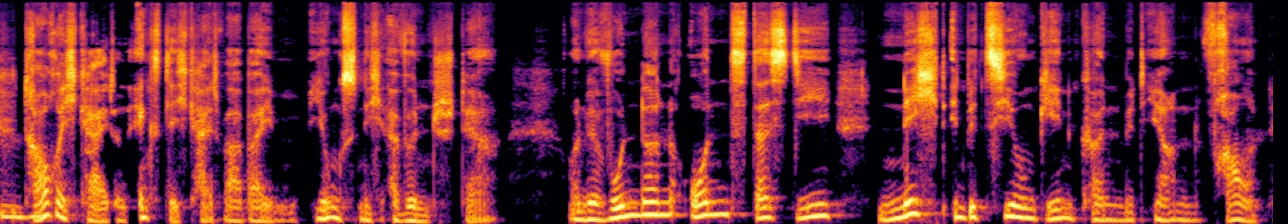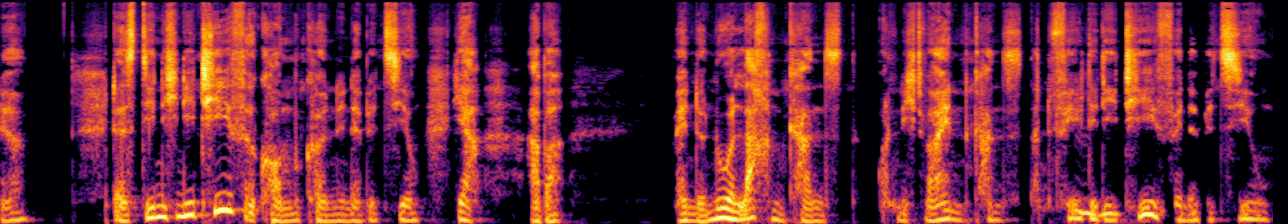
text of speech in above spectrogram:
Mhm. Traurigkeit und Ängstlichkeit war bei Jungs nicht erwünscht, ja. Und wir wundern uns, dass die nicht in Beziehung gehen können mit ihren Frauen, ja. Dass die nicht in die Tiefe kommen können in der Beziehung. Ja, aber wenn du nur lachen kannst und nicht weinen kannst, dann fehlt mhm. dir die Tiefe in der Beziehung.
